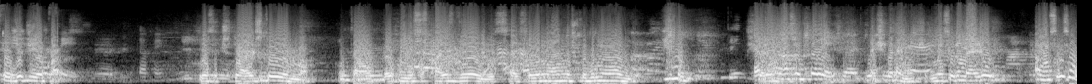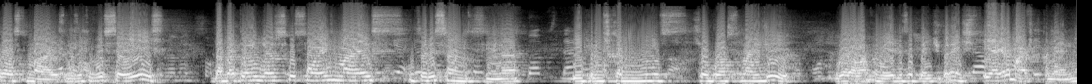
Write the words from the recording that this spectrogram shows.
todo dia, quase. E eu sou titular de turma. Então eu conheço os pais deles, sai todo nome de todo mundo. É uma relação diferente, né? É diferente. No ensino médio, eu não sei se eu gosto mais, mas é que vocês dá pra ter umas discussões mais interessantes, assim, né? E por uns caminhos que eu gosto mais de ir. Agora lá com eles é bem diferente. E a gramática também, né?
